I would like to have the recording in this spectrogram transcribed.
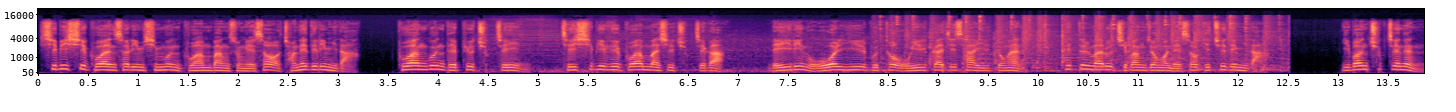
CBC 부안서림신문 부안방송에서 전해드립니다. 부안군 대표 축제인 제12회 부안마실축제가 내일인 5월 2일부터 5일까지 4일 동안 해뜰마루 지방정원에서 개최됩니다. 이번 축제는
